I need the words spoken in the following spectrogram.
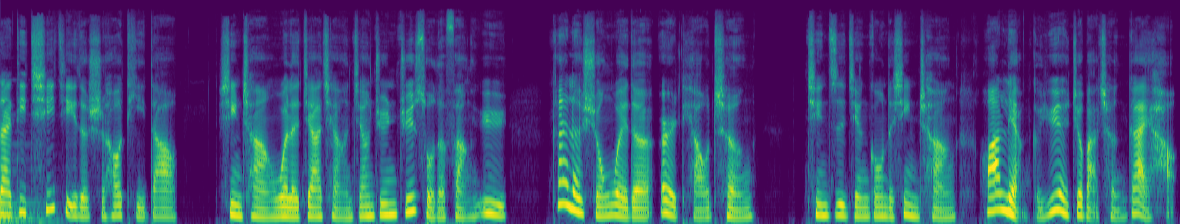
在第七集的时候提到，信长为了加强将军居所的防御，盖了雄伟的二条城。亲自监工的信长花两个月就把城盖好。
